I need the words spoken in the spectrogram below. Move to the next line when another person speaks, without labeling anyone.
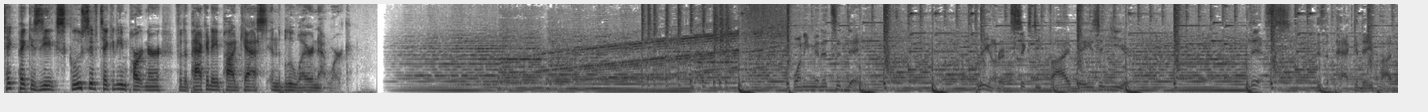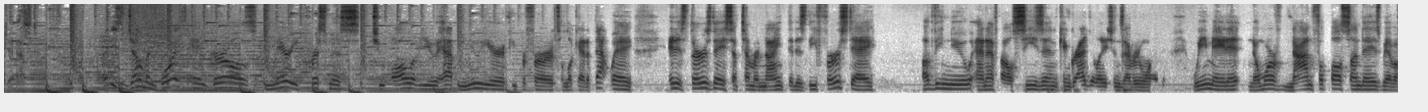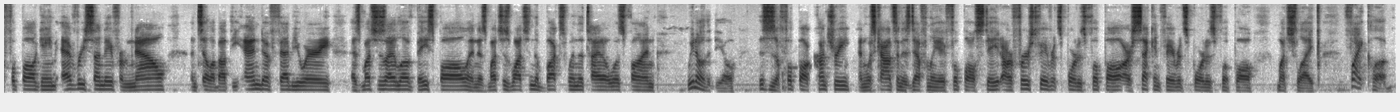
TickPick is the exclusive ticketing partner for the Pack a Day podcast and the Blue Wire Network.
Twenty minutes a day, 365 days a year. This is the Pack a Day Podcast.
Ladies and gentlemen, boys and girls, Merry Christmas to all of you. Happy New Year if you prefer to look at it that way. It is Thursday, September 9th. It is the first day of the new NFL season. Congratulations, everyone. We made it. No more non football Sundays. We have a football game every Sunday from now until about the end of February. As much as I love baseball and as much as watching the Bucks win the title was fun, we know the deal. This is a football country, and Wisconsin is definitely a football state. Our first favorite sport is football. Our second favorite sport is football, much like Fight Club.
